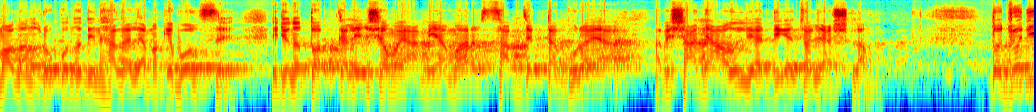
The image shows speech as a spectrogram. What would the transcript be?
মাওলানা রুকনুদ্দিন হালালি আমাকে বলছে এই জন্য তৎকালীন সময় আমি আমার সাবজেক্টটা ঘুরাইয়া আমি শানে আউলিয়ার দিকে চলে আসলাম। তো যদি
